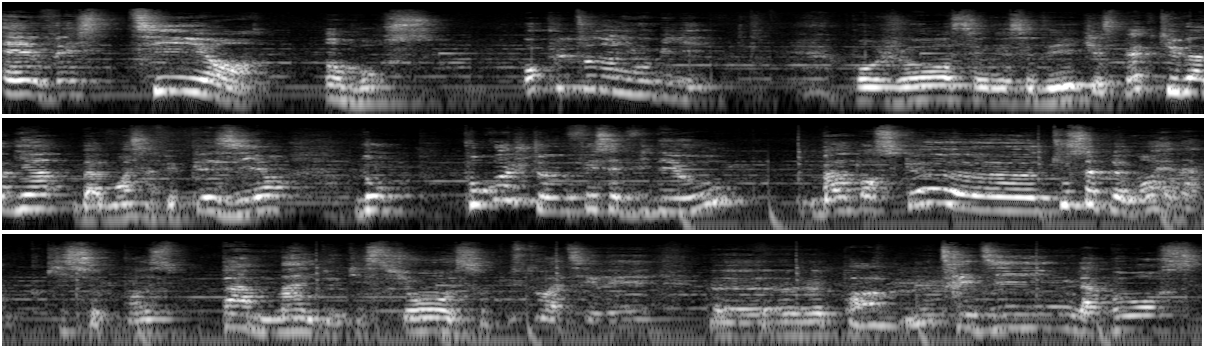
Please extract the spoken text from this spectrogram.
investir en bourse ou plutôt dans l'immobilier Bonjour, c'est Cédric, j'espère que tu vas bien. Bah moi ça fait plaisir. Donc pourquoi je te fais cette vidéo? Bah parce que euh, tout simplement il y en a qui se posent pas mal de questions, ils sont plutôt attirés euh, par le trading, la bourse,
